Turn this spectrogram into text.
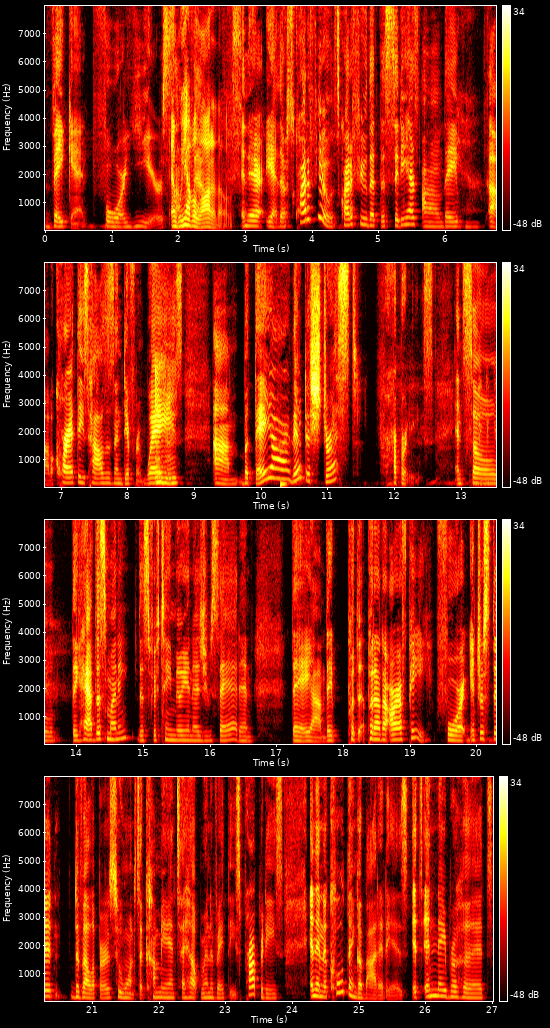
vacant for years. And we have a lot of those. And there, yeah, there's quite a few. There's quite a few that the city has owned. They uh, acquired these houses in different ways, um, but they are they're distressed properties, and so they have this money, this 15 million, as you said, and they um, they put the, put out an RFP for interested developers who wanted to come in to help renovate these properties. And then the cool thing about it is it's in neighborhoods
